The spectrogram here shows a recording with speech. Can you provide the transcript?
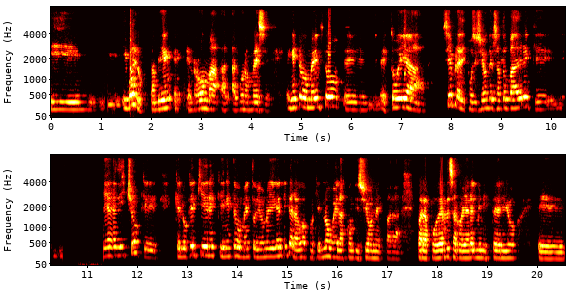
y, bueno, también en Roma algunos meses. En este momento eh, estoy a, siempre a disposición del Santo Padre que me ha dicho que, que, lo que él quiere es que en este momento yo no llegue a Nicaragua porque no ve las condiciones para, para poder desarrollar el ministerio eh,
